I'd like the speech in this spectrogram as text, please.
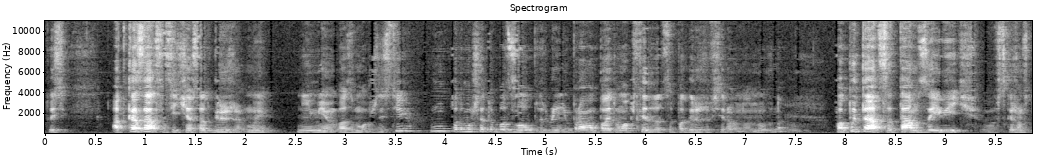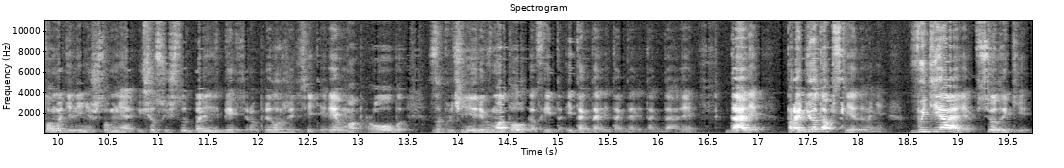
То есть отказаться сейчас от грыжи мы не имеем возможности, ну, потому что это было злоупотребление правом, поэтому обследоваться по грыже все равно нужно. Попытаться там заявить, скажем, в том отделении, что у меня еще существует болезнь Бехтера, приложить все эти ревмопробы, заключение ревматологов и, и так далее, и так далее, и так далее. Далее, пройдет обследование. В идеале все-таки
